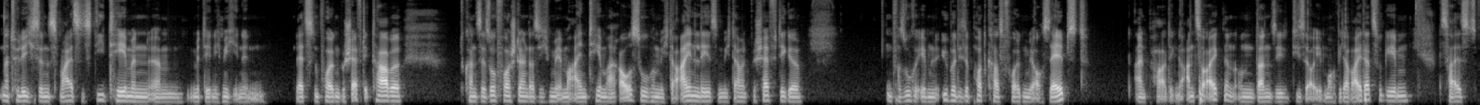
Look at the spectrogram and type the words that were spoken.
natürlich sind es meistens die Themen, ähm, mit denen ich mich in den letzten Folgen beschäftigt habe. Du kannst dir so vorstellen, dass ich mir immer ein Thema raussuche, mich da einlese, mich damit beschäftige und versuche eben über diese Podcast-Folgen mir auch selbst ein paar Dinge anzueignen, um dann sie diese eben auch wieder weiterzugeben. Das heißt,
